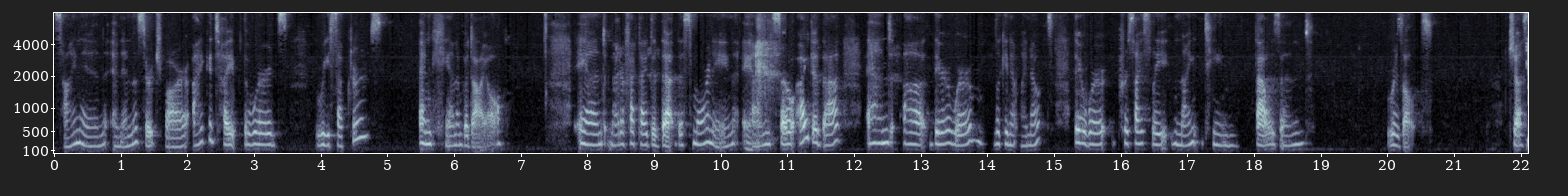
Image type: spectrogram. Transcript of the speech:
sign in, and in the search bar, I could type the words "receptors" and "cannabidiol." And matter of fact, I did that this morning, and so I did that, and, uh, there were looking at my notes, there were precisely 19,000 results just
